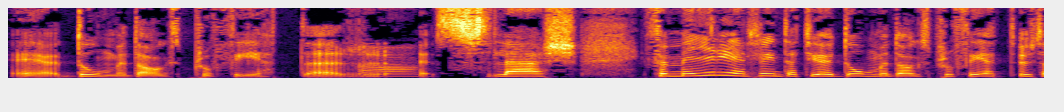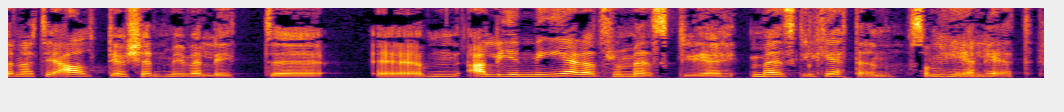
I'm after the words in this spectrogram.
eh, domedagsprofeter, Ja. slash... För mig är det egentligen inte att jag är domedagsprofet, utan att jag alltid har känt mig väldigt eh, eh, alienerad från mänskliga, mänskligheten som helhet.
